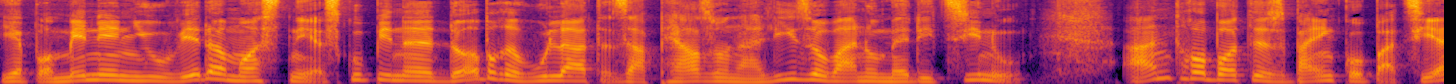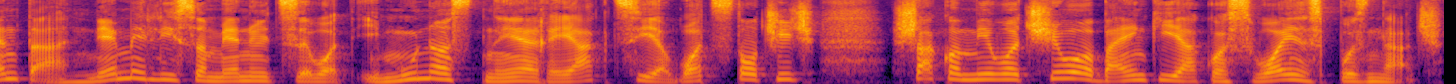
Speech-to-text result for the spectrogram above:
je po mienieniu wiadomostnej skupiny dobry wulat za personalizowaną medycinu. Antroboty z bańką pacjenta nie mieli so mianujcy od immunostnej reakcji odstorčić, szako miło ciło bańki jako swoje spoznać.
